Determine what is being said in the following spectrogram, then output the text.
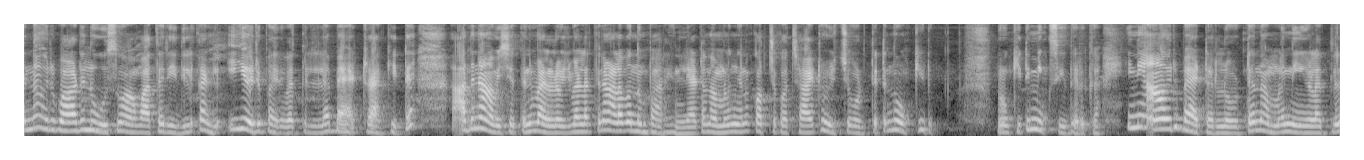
എന്നാൽ ഒരുപാട് ലൂസും ആവാത്ത രീതിയിൽ കണ്ടില്ല. ഈ ഒരു പരുവത്തിലുള്ള ബാറ്റർ ആക്കിയിട്ട് അതിനാവശ്യത്തിന് വെള്ളം ഒഴിച്ച് വെള്ളത്തിന് അളവൊന്നും പറയുന്നില്ല കേട്ടോ. നമ്മളിങ്ങനെ കുറച്ച് കുറച്ചായിട്ട് ഒഴിച്ചു കൊടുത്തിട്ട് നോക്കിയെടുക്കും നോക്കിയിട്ട് മിക്സ് ചെയ്തെടുക്കുക. ഇനി ആ ഒരു ബാറ്ററിലോട്ട് നമ്മൾ നീളത്തിൽ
